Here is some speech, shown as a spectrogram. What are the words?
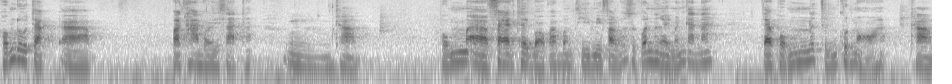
ผมดูจากอ่าประธานบริษัทฮะอืมครับ ผมอ่าแฟนเคยบอกว่าบางทีมีความรู้สึกว่าเหนื่อยเหมือนกันนะ แต่ผมนึกถึงคุณหมอฮะครับ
